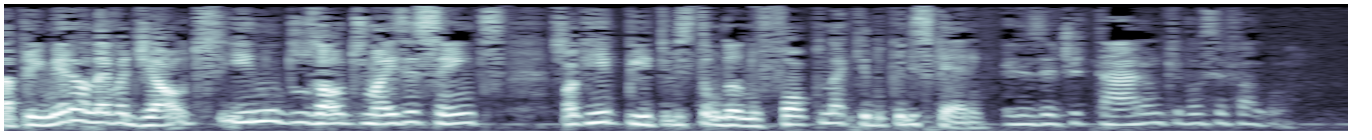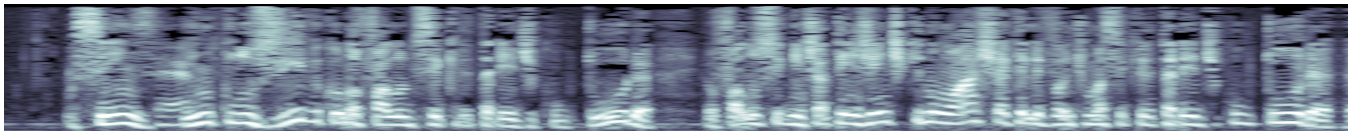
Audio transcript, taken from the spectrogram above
Na primeira leva de áudios e num dos áudios mais recentes. Só que, repito, eles estão dando foco naquilo que eles querem. Eles editaram o que você falou. Sim, Certo. inclusive quando eu falo de Secretaria de Cultura, eu falo o seguinte, já tem gente que não acha relevante uma Secretaria de Cultura,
